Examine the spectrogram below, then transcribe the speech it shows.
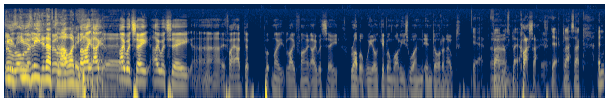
Phil was- he was leading up to that, wasn't he? But I, I, Yeah. I would say, I would say, uh, if I had to put my life on it, I would say Robert Weale, given what he's won indoor and out. Yeah, fabulous Um, player. Class act. Yeah. Yeah, class act. And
